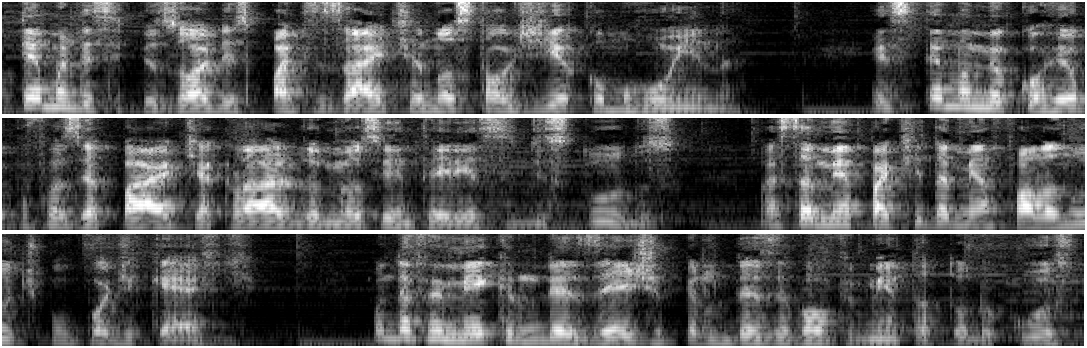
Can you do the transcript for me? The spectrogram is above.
O tema desse episódio Spatizite é nostalgia como ruína. Esse tema me ocorreu por fazer parte, é claro, dos meus interesses de estudos, mas também a partir da minha fala no último podcast. Quando afirmei que no desejo pelo desenvolvimento a todo custo,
